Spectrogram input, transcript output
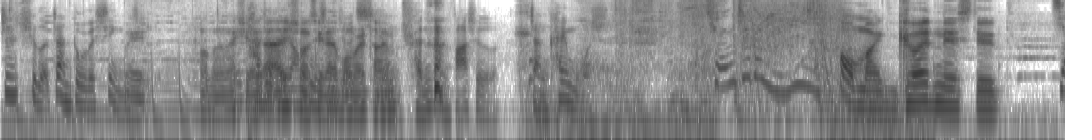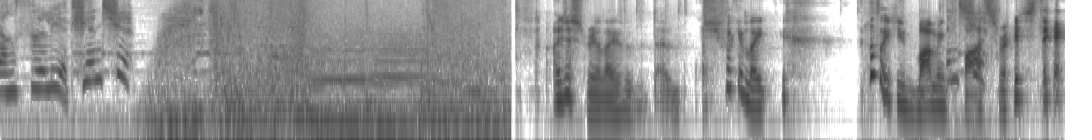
失去了战斗的性质 Wait,，hold on. Actually, 它就 I, I 会 just 让 want 渡 to see 行 that one 者 more 启 time. 用全弹发射展开模式。全知的羽翼 Oh my goodness, dude. 将撕裂天阙。 I just realized that she fucking like it looks like she's bombing And shit. phosphorus there.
